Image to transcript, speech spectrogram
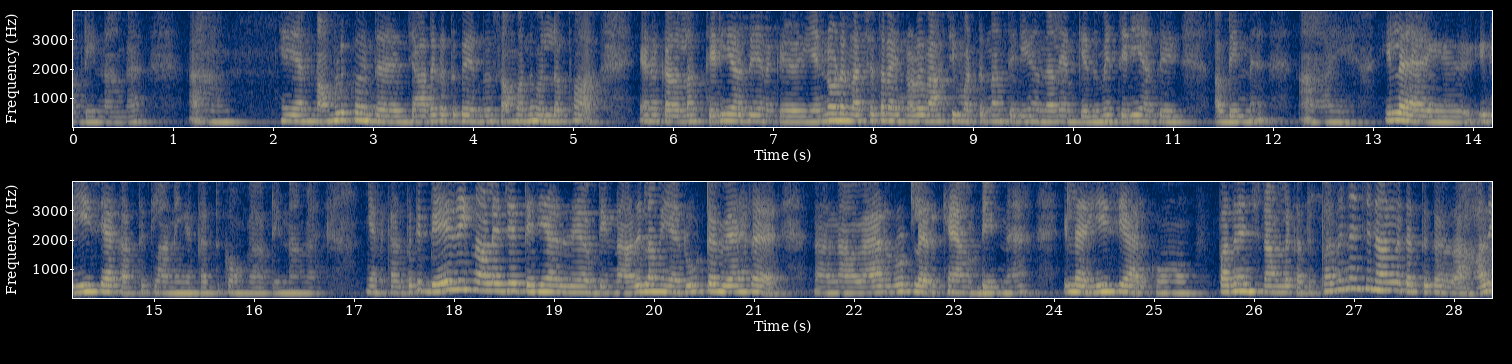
அப்படின்னாங்க. நம்மளுக்கும் இந்த ஜாதகத்துக்கும் எந்த சம்மந்தமும் இல்லைப்பா. எனக்கு அதெல்லாம் தெரியாது. எனக்கு என்னோடய நட்சத்திரம் என்னோடய ராசி மட்டும்தான் தெரியும். அதனால் எனக்கு எதுவுமே தெரியாது அப்படின்னு இல்லை இது ஈஸியாக கற்றுக்கலாம் நீங்கள் கற்றுக்கோங்க அப்படின்னாங்க. எனக்கு அதை பற்றி பேசிக் நாலேஜே தெரியாது அப்படின்னா அது இல்லாமல் என் ரூட்டு வேறு. நான் நான் வேறு ரூட்டில் இருக்கேன் அப்படின்னேன் இல்லை ஈஸியாக இருக்கும். பதினஞ்சு நாளில் கற்று பதினஞ்சு நாளில் கற்றுக்கிறதா அது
